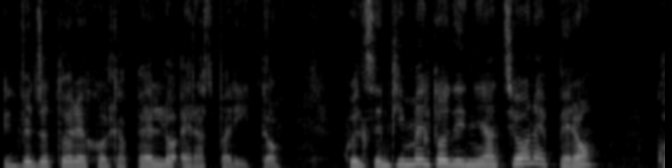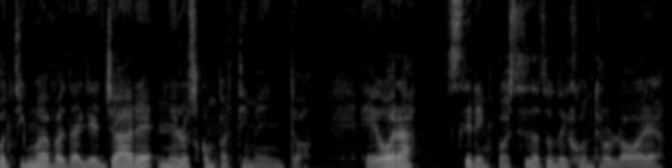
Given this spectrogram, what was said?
Il viaggiatore col cappello era sparito. Quel sentimento di indignazione, però, continuava ad aleggiare nello scompartimento e ora si era impossessato del controllore.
